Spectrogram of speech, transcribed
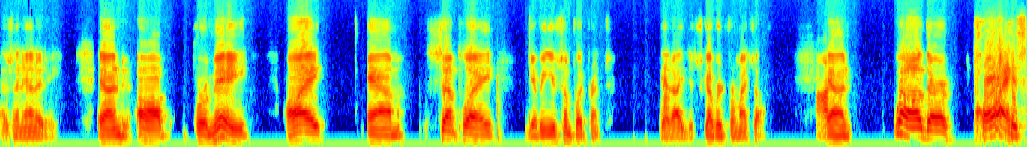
as an entity. And uh, for me, I am simply giving you some footprints that I discovered for myself. Awesome. And well, they're toys,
